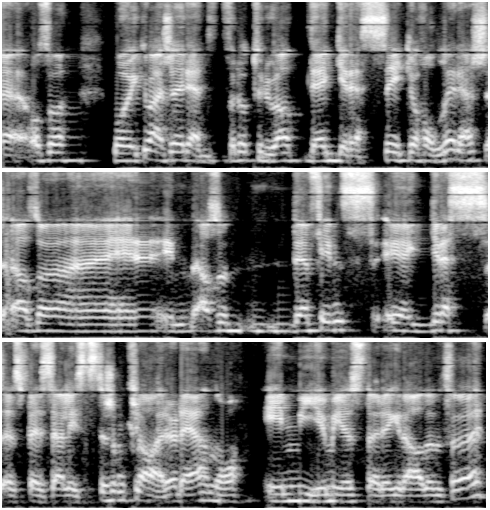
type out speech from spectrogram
eh, og så må vi ikke være så redd for å tro at det gresset ikke holder. Altså, altså, det finnes gresspesialister som klarer det nå i mye mye større grad enn før.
